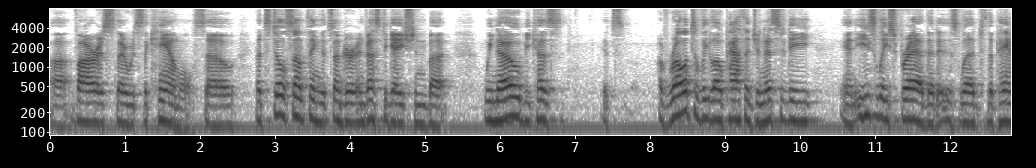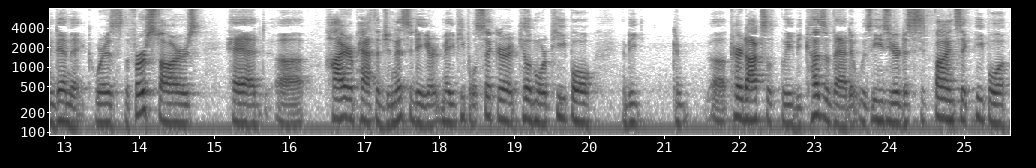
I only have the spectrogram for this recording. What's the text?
uh, virus, there was the camel. So that's still something that's under investigation, but we know because it's of relatively low pathogenicity and easily spread that it has led to the pandemic, whereas the first SARS had uh, higher pathogenicity or it made people sicker, it killed more people, and be, uh, paradoxically, because of that, it was easier to find sick people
